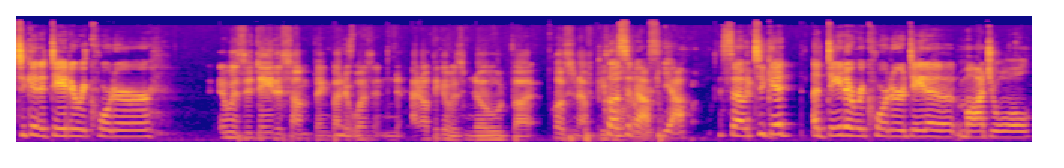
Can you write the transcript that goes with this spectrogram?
To get a data recorder It was a data something, but it wasn't. I don't think it was Node, but close enough. People Close enough, yeah. So to get a data recorder, data module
